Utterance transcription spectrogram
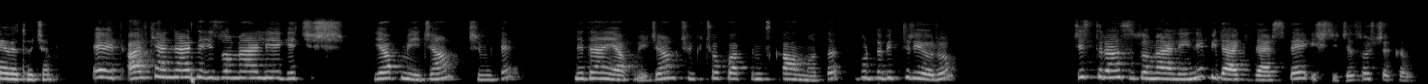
Evet hocam. Evet, alkenlerde izomerliğe geçiş yapmayacağım şimdi. Neden yapmayacağım? Çünkü çok vaktimiz kalmadı. Burada bitiriyorum. Cis trans izomerliğini bir dahaki derste işleyeceğiz. Hoşça kalın.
